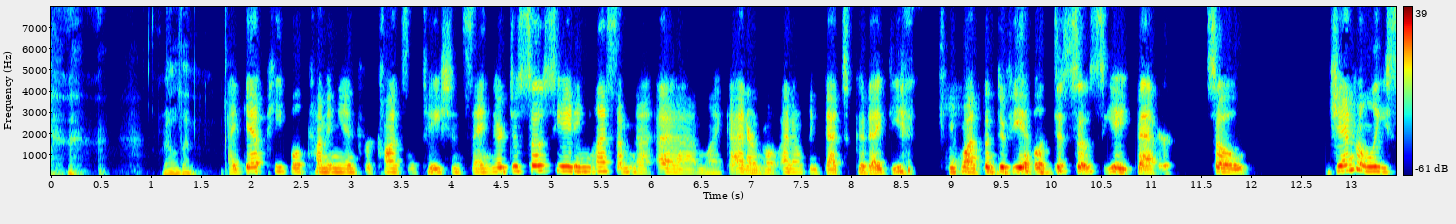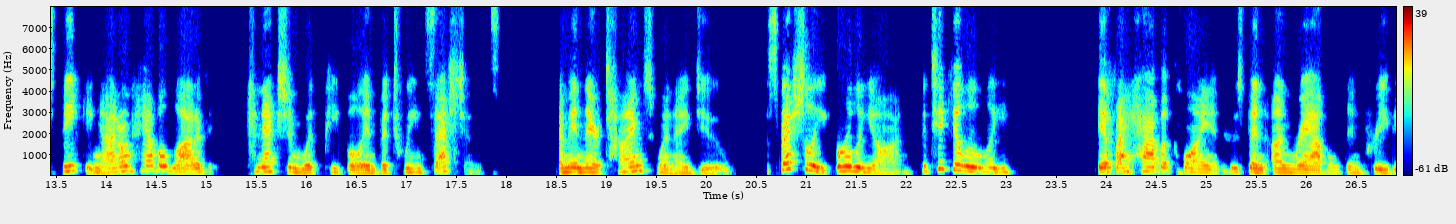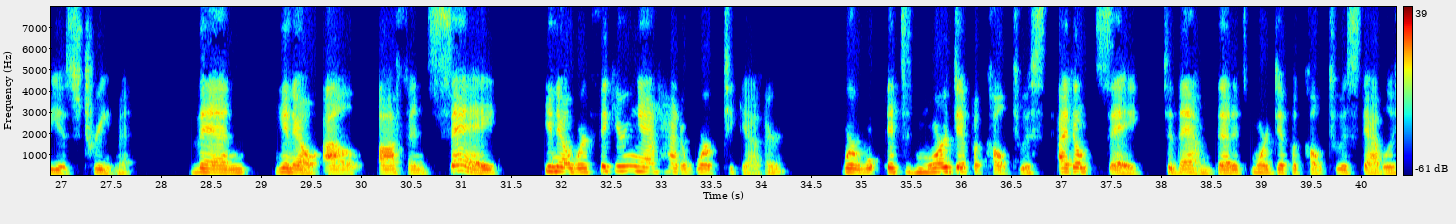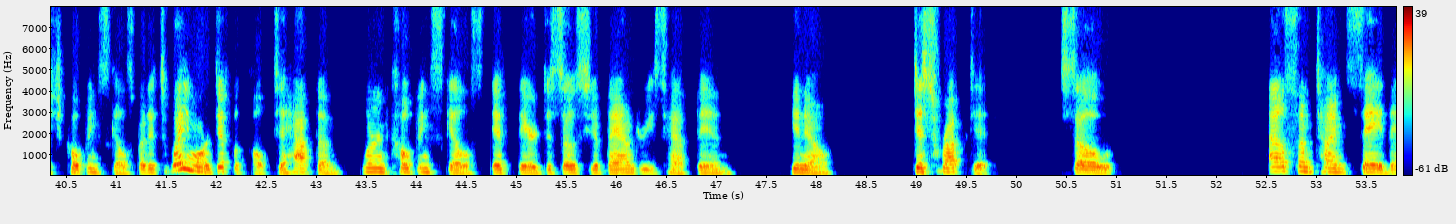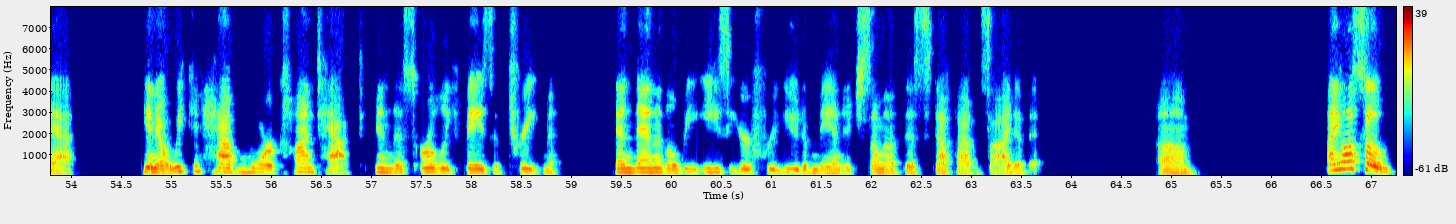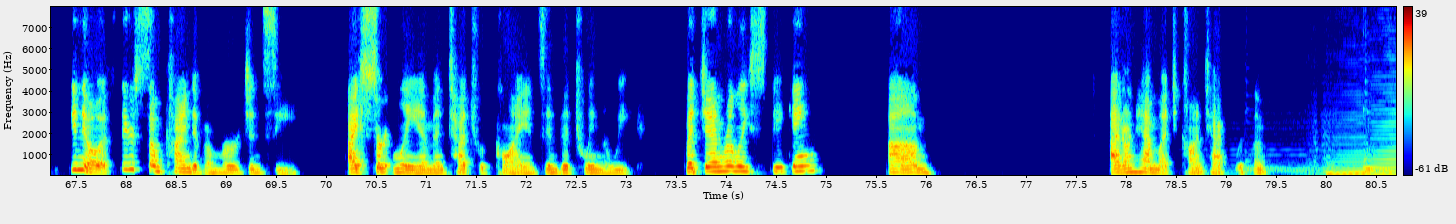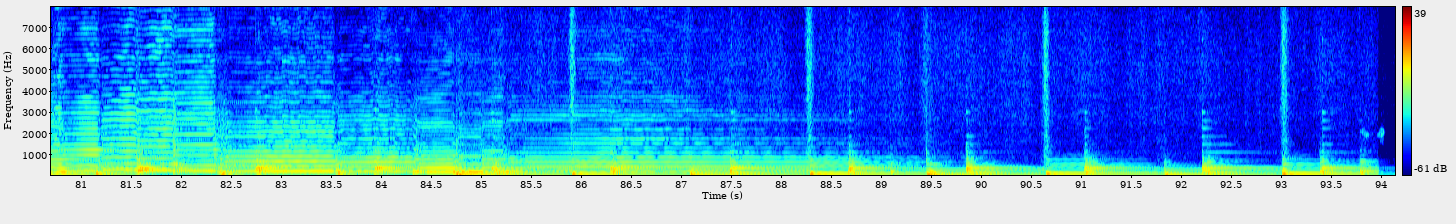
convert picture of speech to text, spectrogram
well done. I get people coming in for consultation saying they're dissociating less. I'm not, uh, I'm like, I don't know. I don't think that's a good idea. you want them to be able to dissociate better. So generally speaking, I don't have a lot of connection with people in between sessions. I mean, there are times when I do, especially early on, particularly if I have a client who's been unraveled in previous treatment, then, you know, I'll often say, you know, we're figuring out how to work together. Where it's more difficult to, I don't say to them that it's more difficult to establish coping skills, but it's way more difficult to have them learn coping skills if their dissociative boundaries have been, you know, disrupted. So I'll sometimes say that, you know, we can have more contact in this early phase of treatment, and then it'll be easier for you to manage some of this stuff outside of it. Um, I also you know, if there's some kind of emergency, I certainly am in touch with clients in between the week. But generally speaking, um, I don't have much contact with them.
